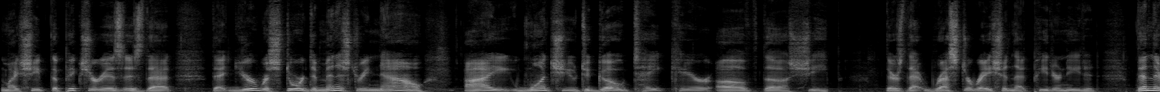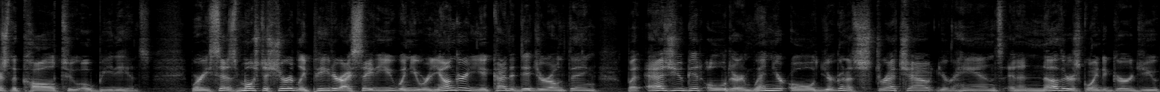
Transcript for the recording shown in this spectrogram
my sheep. The picture is is that that you're restored to ministry now. I want you to go take care of the sheep. There's that restoration that Peter needed. Then there's the call to obedience, where he says, Most assuredly, Peter, I say to you, when you were younger, you kind of did your own thing. But as you get older, and when you're old, you're going to stretch out your hands, and another is going to gird you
